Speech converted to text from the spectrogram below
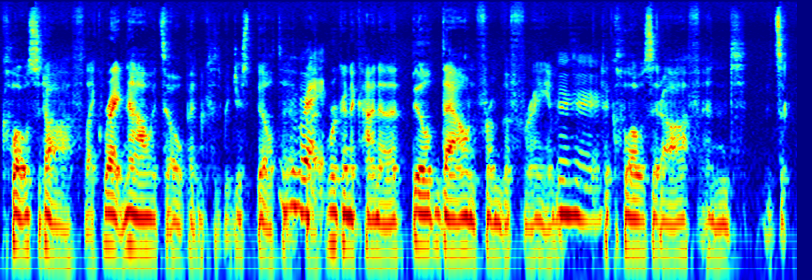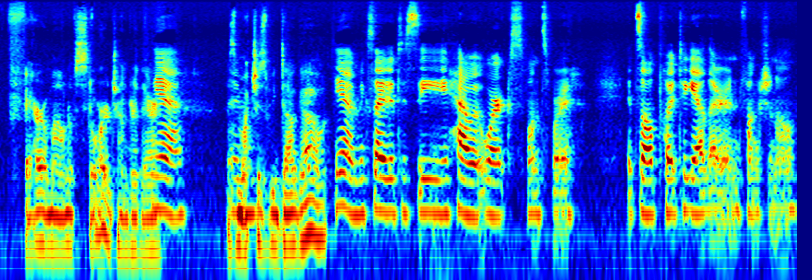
closed off like right now it's open because we just built it Right. Mm-hmm. we're going to kind of build down from the frame to close it off and it's a fair amount of storage under there Yeah. as much as we dug out Yeah, I'm excited to see how it works once we're it's all put together and functional.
